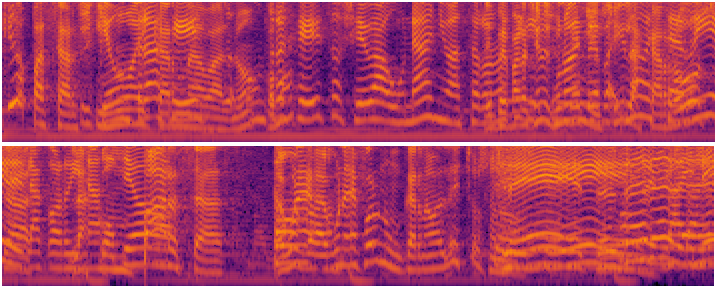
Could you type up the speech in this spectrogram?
¿Qué va a pasar Y si que no hay carnaval, eso, no? un traje de eso lleva un año hacerlo. De no sé preparación es un año, sí, las carrozas, la las comparsas. ¿Alguna, ¿Alguna vez fueron un carnaval de estos o no? Sí, Eh, sí,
